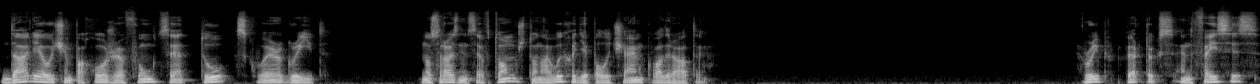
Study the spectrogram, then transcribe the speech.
Далее очень похожая функция To Square Grid, но с разницей в том, что на выходе получаем квадраты. Rip Vertex and Faces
